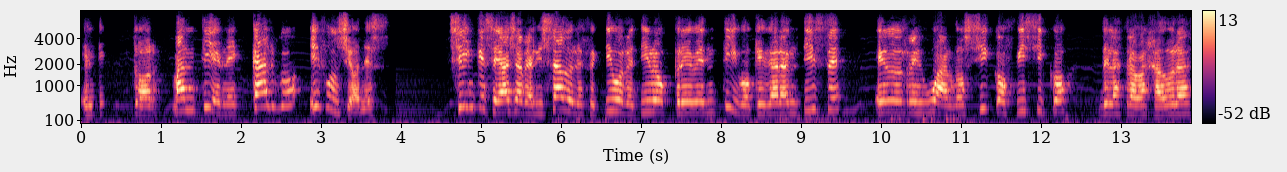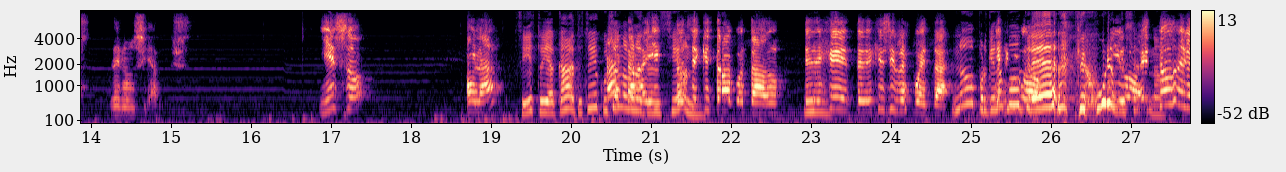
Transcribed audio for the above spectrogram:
el director, mantiene cargo y funciones sin que se haya realizado el efectivo retiro preventivo que garantice el resguardo psicofísico de las trabajadoras denunciantes. Y eso, hola. Sí, estoy acá, te estoy escuchando con atención. Pensé que estaba acotado. Te dejé, te dejé sin respuesta. No, porque no puedo creer, te juro que en todo el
